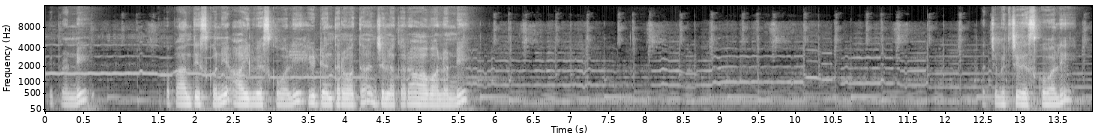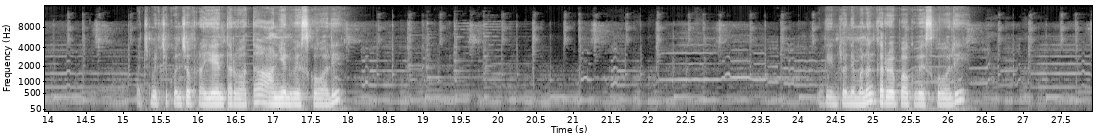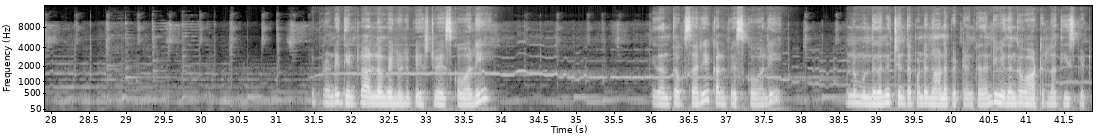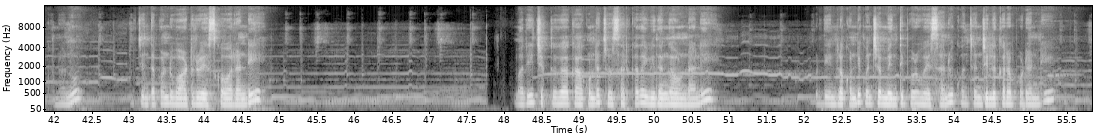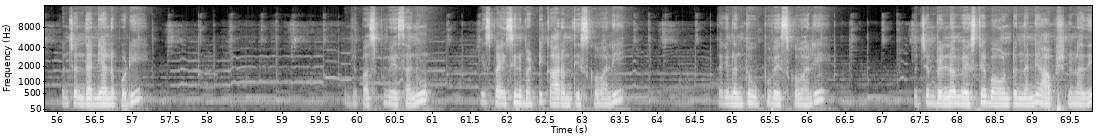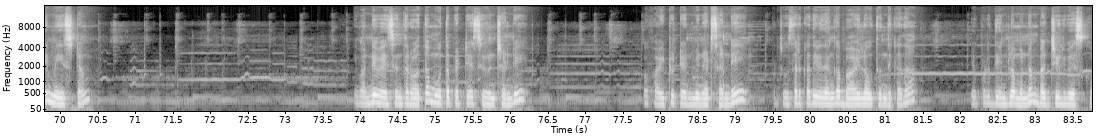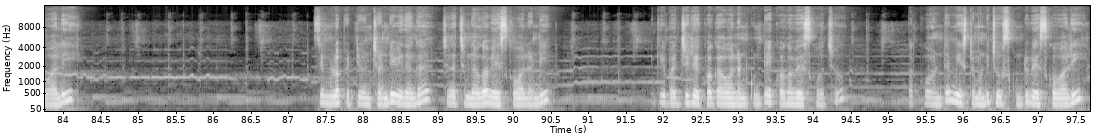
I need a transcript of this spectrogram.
ఇప్పుడండి ఒక పాన్ తీసుకొని ఆయిల్ వేసుకోవాలి. హీట్ అయిన తర్వాత జీలకర్ర ఆవాలండి. పచ్చిమిర్చి వేసుకోవాలి. పచ్చిమిర్చి కొంచెం ఫ్రై అయిన తర్వాత ఆనియన్ వేసుకోవాలి. దీంట్లోనే మనం కరివేపాకు వేసుకోవాలి. ఇప్పుడండి దీంట్లో అల్లం వెల్లుల్లి పేస్ట్ వేసుకోవాలి. ఇదంతా ఒకసారి కలిపేసుకోవాలి. మనం ముందుగానే చింతపండు నానబెట్టాం కదండి ఈ విధంగా వాటర్లా తీసి పెట్టుకున్నాను. చింతపండు వాటర్ వేసుకోవాలండి. మరీ చిక్కగా కాకుండా చూసారు కదా ఈ విధంగా ఉండాలి. దీంట్లో కొండి కొంచెం మెంతి పొడి వేసాను. కొంచెం జీలకర్ర పొడి అండి. కొంచెం ధనియాల పొడి. కొంచెం పసుపు వేసాను. ఈ స్పైసీని బట్టి కారం తీసుకోవాలి. తగినంత ఉప్పు వేసుకోవాలి. కొంచెం బెల్లం వేస్తే బాగుంటుందండి. ఆప్షనల్ అది మీ ఇష్టం. ఇవన్నీ వేసిన తర్వాత మూత పెట్టేసి ఉంచండి. ఒక ఫైవ్ టు టెన్ మినిట్స్ అండి. ఇప్పుడు చూసారు కదా ఈ విధంగా బాయిల్ అవుతుంది కదా. ఇప్పుడు దీంట్లో మనం బజ్జీలు వేసుకోవాలి. సిమ్లో పెట్టి ఉంచండి. ఈ విధంగా చిన్న చిన్నగా వేసుకోవాలండి. ఈ బజ్జీలు ఎక్కువ కావాలనుకుంటే ఎక్కువగా వేసుకోవచ్చు. తక్కువ అంటే మీ ఇష్టం అండి చూసుకుంటూ వేసుకోవాలి.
